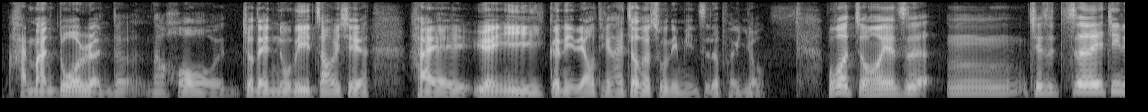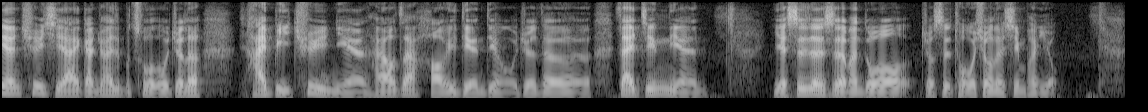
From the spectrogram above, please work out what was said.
还蛮多人的，然后就得努力找一些还愿意跟你聊天、还叫得出你名字的朋友。不过总而言之，嗯，其实这今年去起来感觉还是不错的，我觉得还比去年还要再好一点点。我觉得在今年也是认识了蛮多就是脱口秀的新朋友。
